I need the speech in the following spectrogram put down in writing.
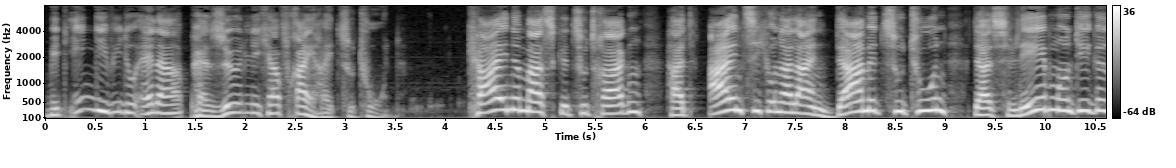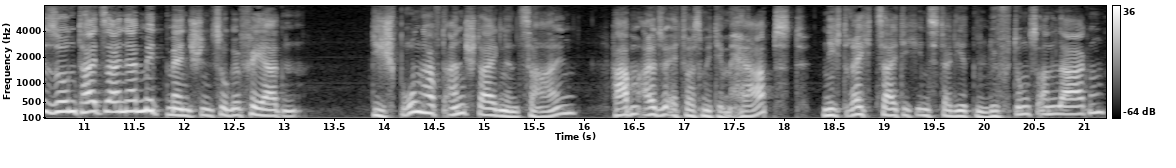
mit individueller, persönlicher Freiheit zu tun. Keine Maske zu tragen hat einzig und allein damit zu tun, das Leben und die Gesundheit seiner Mitmenschen zu gefährden. Die sprunghaft ansteigenden Zahlen haben also etwas mit dem Herbst, nicht rechtzeitig installierten Lüftungsanlagen,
